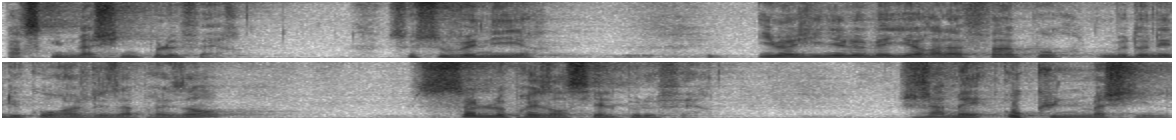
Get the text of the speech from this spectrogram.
Parce qu'une machine peut le faire. Se souvenir, imaginer le meilleur à la fin pour me donner du courage dès à présent, seul le présentiel peut le faire. Jamais aucune machine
